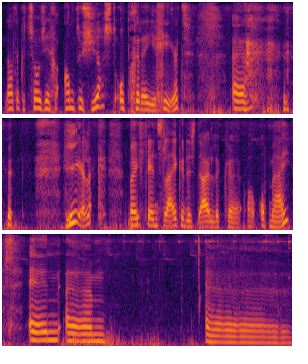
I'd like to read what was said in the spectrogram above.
laat ik het zo zeggen, enthousiast op gereageerd. Uh, heerlijk. Mijn fans lijken dus duidelijk uh, op mij. En um, uh,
